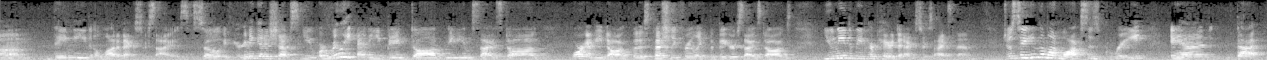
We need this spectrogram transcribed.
Um, they need a lot of exercise. So if you're gonna get a Shepsky or really any big dog, medium sized dog, or any dog, but especially for like the bigger sized dogs, you need to be prepared to exercise them. Just taking them on walks is great and that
